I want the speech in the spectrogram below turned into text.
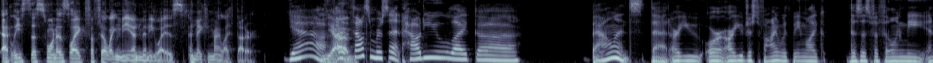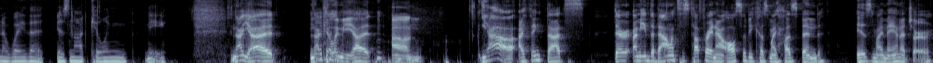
at least this one is like fulfilling me in many ways and making my life better. Yeah, Yeah. a thousand percent. How do you like uh balance that? Are you or are you just fine with being like this is fulfilling me in a way that is not killing me? Not yet. Not killing me yet. Um, yeah, I think that's there. I mean, the balance is tough right now, also because my husband is my manager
